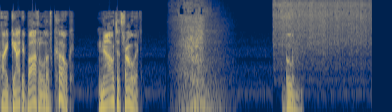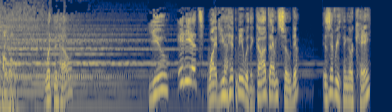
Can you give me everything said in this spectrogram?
I got a bottle of Coke. Now to throw it. Boom. Hello. What the hell? You idiot! Why'd you hit me with a goddamn soda? Is everything okay?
